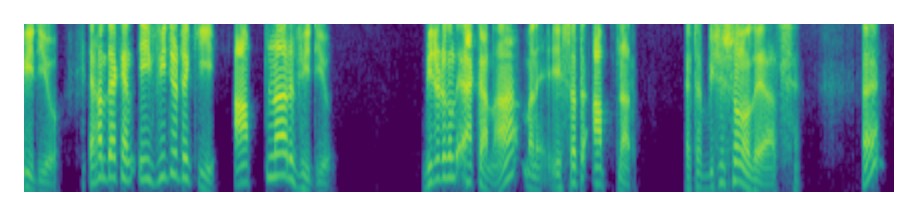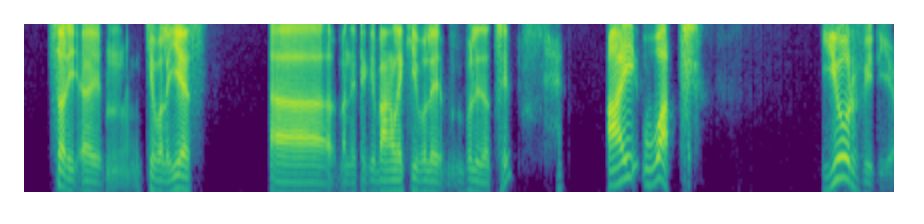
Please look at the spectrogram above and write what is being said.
ভিডিও এখন দেখেন, এই ভিডিওটা কি? আপনার ভিডিও ভিডিওটা কিন্তু একা না মানে এর সাথে আপনার। একটা বিশেষণও দেয়া আছে। হ্যাঁ? সরি কি বলে? ইয়েস মানে এটাকে বাংলায় কি বলে, ভুলে যাচ্ছি। I watch your video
